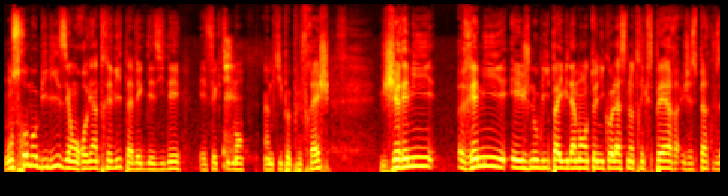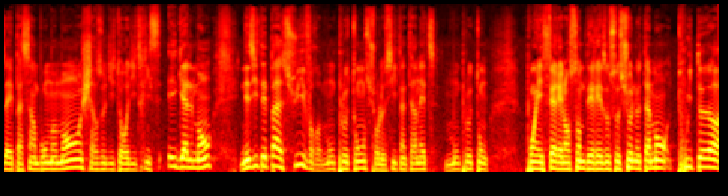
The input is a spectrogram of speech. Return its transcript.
on se remobilise et on revient très vite avec des idées effectivement un petit peu plus fraîches. Jérémy Rémi et je n'oublie pas évidemment Anthony Nicolas, notre expert. J'espère que vous avez passé un bon moment, chers auditeurs auditrices également. N'hésitez pas à suivre mon peloton sur le site internet monpeloton.fr et l'ensemble des réseaux sociaux, notamment Twitter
